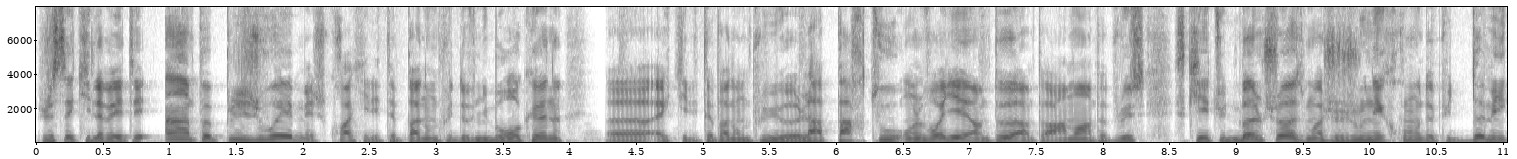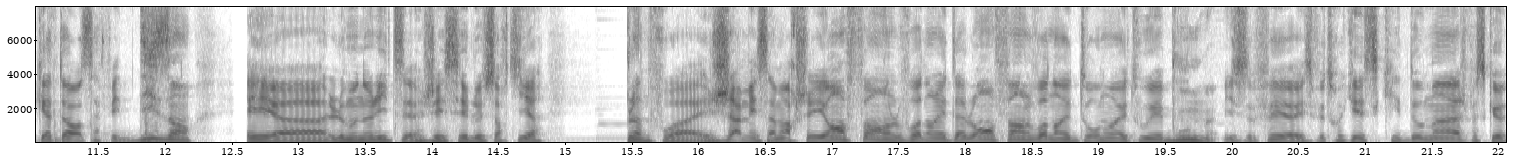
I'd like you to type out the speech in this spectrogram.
Je sais qu'il avait été un peu plus joué, mais je crois qu'il n'était pas non plus devenu broken euh, et qu'il n'était pas non plus euh, là partout. On le voyait un peu, apparemment un peu plus, ce qui est une bonne chose. Moi, je joue Necron depuis 2014, ça fait 10 ans. Et le monolithe, j'ai essayé de le sortir plein de fois et jamais ça marchait. Et enfin, on le voit dans les tables, enfin, on le voit dans les tournois et tout, et boum, il se fait, il se fait truquer, ce qui est dommage parce que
